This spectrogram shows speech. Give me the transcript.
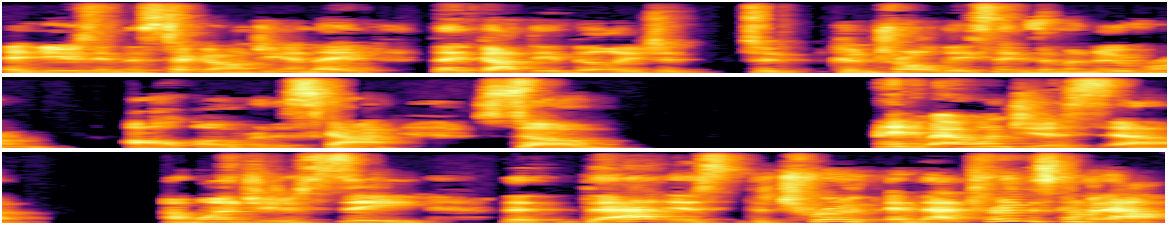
and using this technology and they they've got the ability to to control these things and maneuver them all over the sky so anyway, I wanted you to, uh, I wanted you to see that that is the truth, and that truth is coming out,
